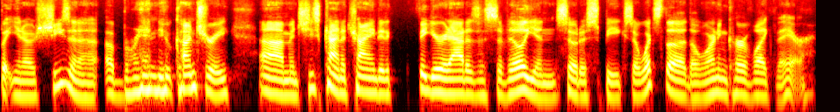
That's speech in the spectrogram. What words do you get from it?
but, you know, she's in a, a brand new country um, and she's kind of trying to figure it out as a civilian, so to speak. So, what's the, the learning curve like there?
